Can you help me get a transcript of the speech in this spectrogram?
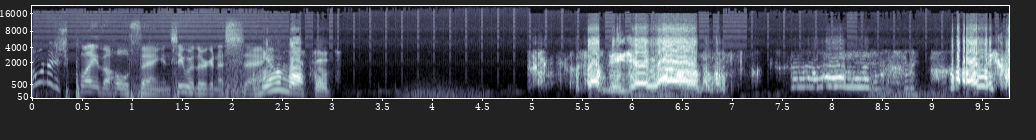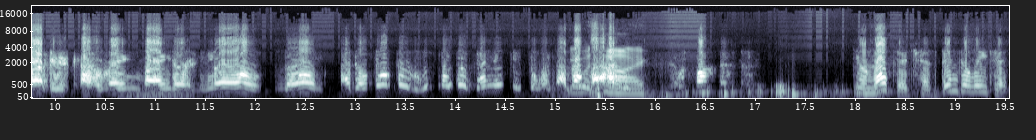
want to just play the whole thing and see what they're gonna say. New message. What's up, DJ? Um, holy crap, you got a ring binder. No, no, I don't feel good. I don't any people when He was high. Your message has been deleted.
